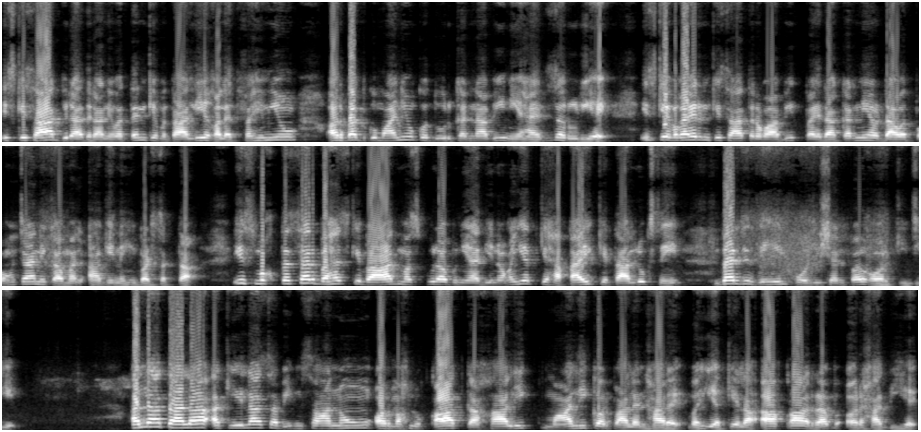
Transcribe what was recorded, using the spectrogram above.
اس کے ساتھ برادران وطن کے متعلق غلط فہمیوں اور بدگمانیوں کو دور کرنا بھی نہایت ضروری ہے۔ اس کے بغیر ان کے ساتھ روابط پیدا کرنے اور دعوت پہنچانے کا عمل آگے نہیں بڑھ سکتا۔ اس مختصر بحث کے بعد مذکورہ بنیادی نوعیت کے حقائق کے تعلق سے درج ذیل پوزیشن پر غور کیجیے اللہ تعالیٰ اکیلا سب انسانوں اور مخلوقات کا خالق، مالک اور پالنہار ہے۔ وہی اکیلا آقا، رب اور ہادی ہے۔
